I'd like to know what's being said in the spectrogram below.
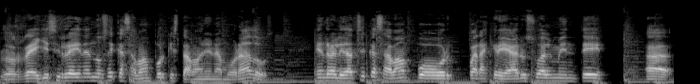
los reyes y reinas no se casaban porque estaban enamorados. En realidad se casaban por, para crear usualmente ah,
